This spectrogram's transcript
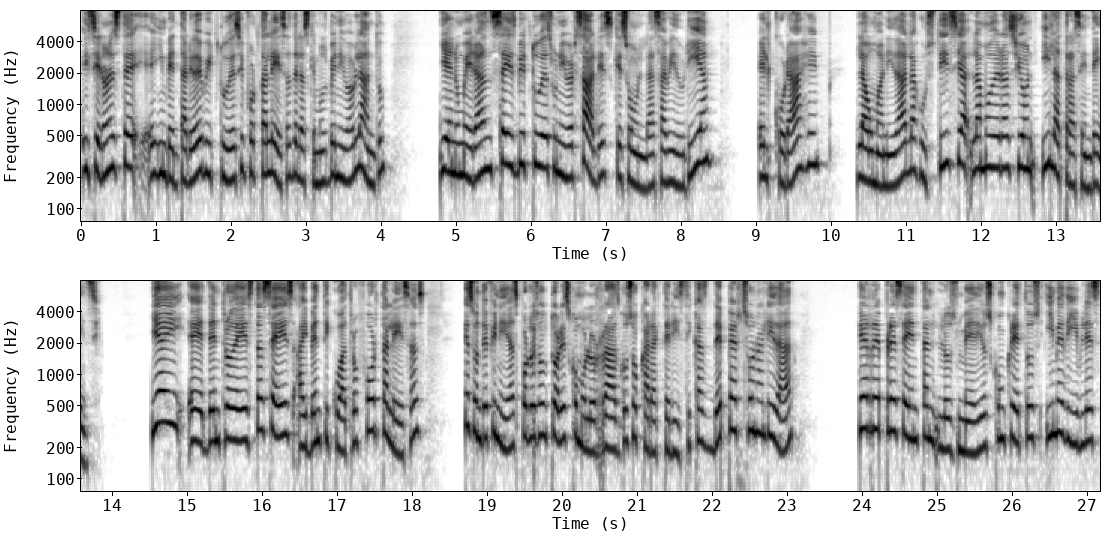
hicieron este eh, inventario de virtudes y fortalezas de las que hemos venido hablando y enumeran seis virtudes universales que son la sabiduría, el coraje, la humanidad, la justicia, la moderación y la trascendencia. Y ahí, eh, dentro de estas seis, hay 24 fortalezas que son definidas por los autores como los rasgos o características de personalidad que representan los medios concretos y medibles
